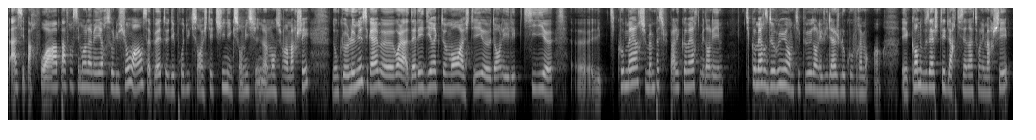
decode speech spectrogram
bah, c'est parfois pas forcément la meilleure solution. Hein. Ça peut être des produits qui sont achetés de Chine et qui sont mis finalement sur un marché. Donc euh, le mieux c'est quand même euh, voilà d'aller directement acheter euh, dans les, petits commerces. Je sais même pas si je peux parler de commerce, mais dans les petits commerces de rue, un petit peu dans les villages locaux vraiment. Hein. Et quand vous achetez de l'artisanat sur les marchés,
